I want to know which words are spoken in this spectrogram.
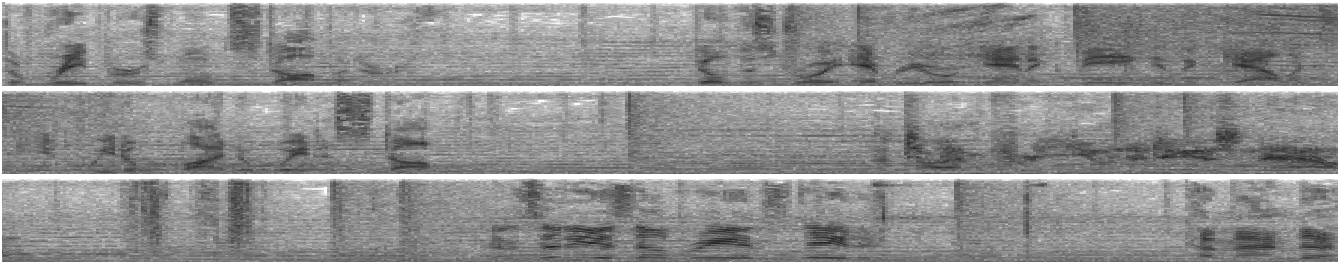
The Reapers won't stop at Earth. They'll destroy every organic being in the galaxy if we don't find a way to stop them. The time for unity is now. Consider yourself reinstated. Commander?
